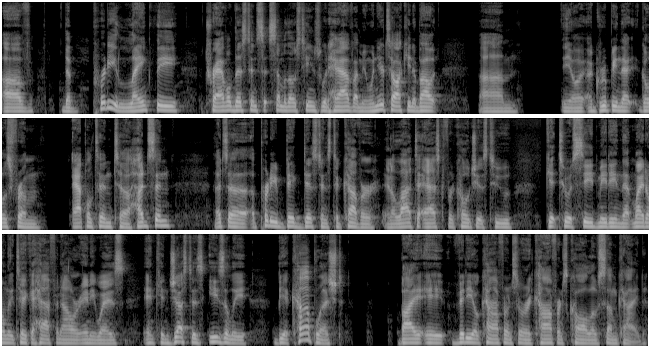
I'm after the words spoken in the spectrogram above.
of the pretty lengthy travel distance that some of those teams would have. I mean, when you're talking about, um, you know, a grouping that goes from Appleton to Hudson, that's a, a pretty big distance to cover and a lot to ask for coaches to get to a seed meeting that might only take a half an hour, anyways, and can just as easily be accomplished by a video conference or a conference call of some kind.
